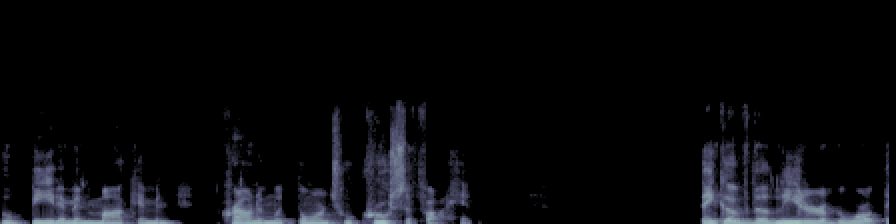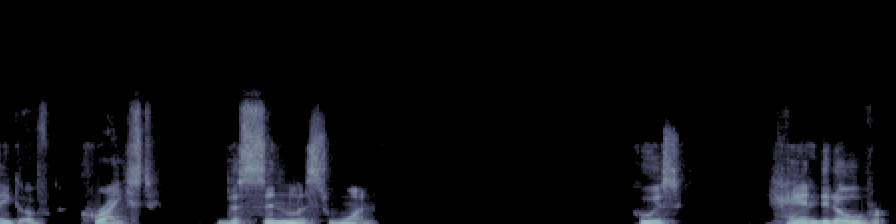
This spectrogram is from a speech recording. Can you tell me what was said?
who beat him and mock him and crown him with thorns, who crucify him. Think of the leader of the world. Think of Christ, the sinless one, who is handed over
